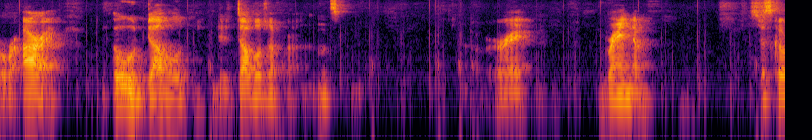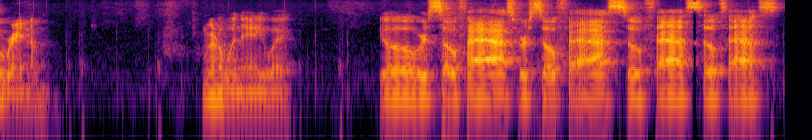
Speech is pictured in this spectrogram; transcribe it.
Alright. Oh, double, double jump. Let's. Right. Random. Let's just go random. I'm gonna win anyway. Yo, we're so fast. We're so fast. So fast. So fast.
